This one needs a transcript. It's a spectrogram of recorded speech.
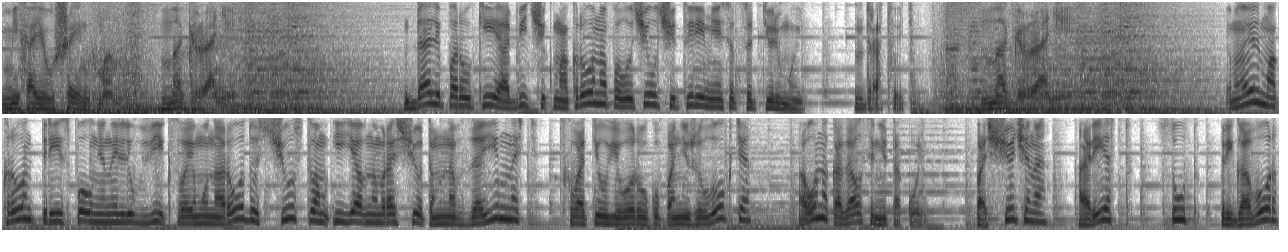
Михаил Шейнгман. На грани. Дали по руке, обидчик Макрона получил 4 месяца тюрьмы. Здравствуйте. На грани. Эммануэль Макрон, переисполненный любви к своему народу, с чувством и явным расчетом на взаимность, схватил его руку пониже локтя, а он оказался не такой. Пощечина, арест, суд, приговор,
